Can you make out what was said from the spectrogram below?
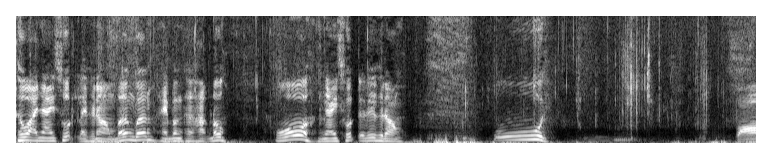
ถือว่าใหญ่สุดเลยพี่น้องเบิ่งเบิ่งให้เบิ่งคักๆดูโอ้ใหญ่สุดเลยเด้อพี่น้องอุ้ยปอ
